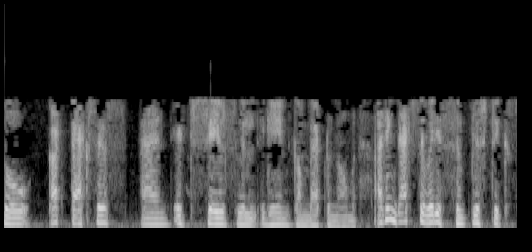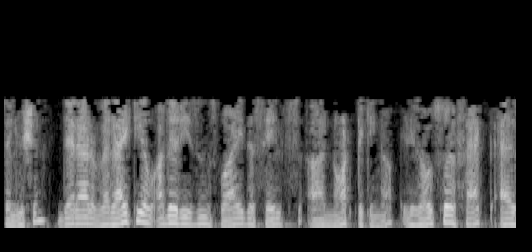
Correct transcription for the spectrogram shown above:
So cut taxes and its sales will again come back to normal. I think that's a very simplistic solution. There are a variety of other reasons why the sales are not picking up. It is also a fact as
